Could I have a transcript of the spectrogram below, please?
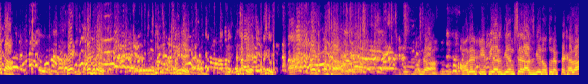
দেখা এই এই এই আচ্ছা আমাদের পিপিআর গেমস এর আজকে নতুন একটা খেলা।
